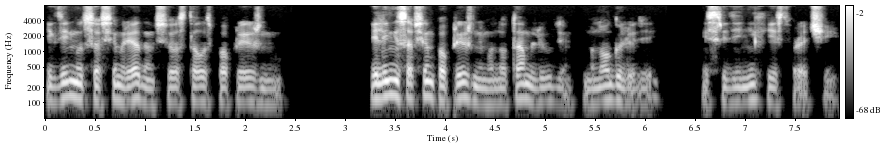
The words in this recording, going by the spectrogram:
И где-нибудь совсем рядом все осталось по-прежнему. Или не совсем по-прежнему, но там люди, много людей, и среди них есть врачи.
